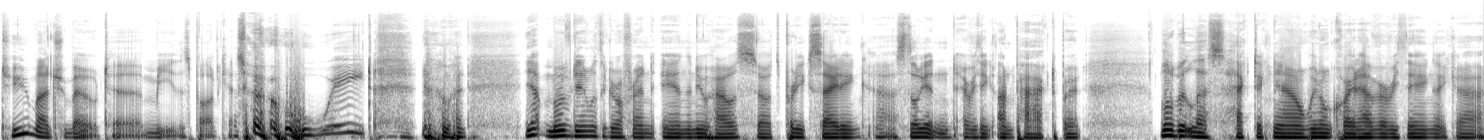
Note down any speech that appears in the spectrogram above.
too much about uh, me. This podcast. oh wait, no, but Yep, moved in with a girlfriend in the new house, so it's pretty exciting. Uh, still getting everything unpacked, but a little bit less hectic now. We don't quite have everything. Like, uh,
